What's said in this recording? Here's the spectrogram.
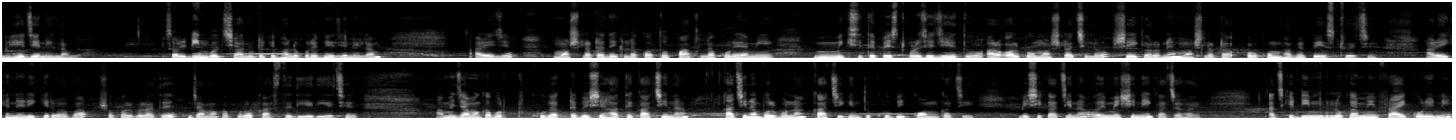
ভেজে নিলাম। সরি ডিম বলছি, আলুটাকে ভালো করে ভেজে নিলাম। আর এই যে মশলাটা দেখলে কত পাতলা করে আমি মিক্সিতে পেস্ট করেছি যেহেতু, আর অল্প মশলা ছিল, সেই কারণে মশলাটা ওরকমভাবে পেস্ট হয়েছে। আর এইখানে রিকের বাবা সকালবেলাতে জামা কাপড়ও কাচতে দিয়ে দিয়েছে। আমি জামা কাপড় খুব একটা বেশি হাতে কাচি না। কাচি না বলব না, কাচি, কিন্তু খুবই কম কাচি। বেশি কাচি না, ওই মেশিনেই কাচা হয়। আজকে ডিমগুলোকে আমি ফ্রাই করিনি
